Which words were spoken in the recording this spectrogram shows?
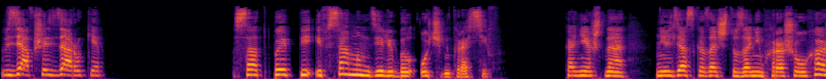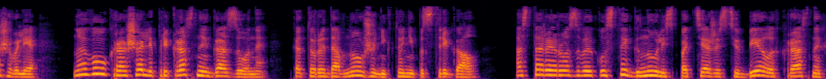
взявшись за руки». Сад Пеппи и в самом деле был очень красив. Конечно, нельзя сказать, что за ним хорошо ухаживали, но его украшали прекрасные газоны, которые давно уже никто не подстригал, а старые розовые кусты гнулись под тяжестью белых, красных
